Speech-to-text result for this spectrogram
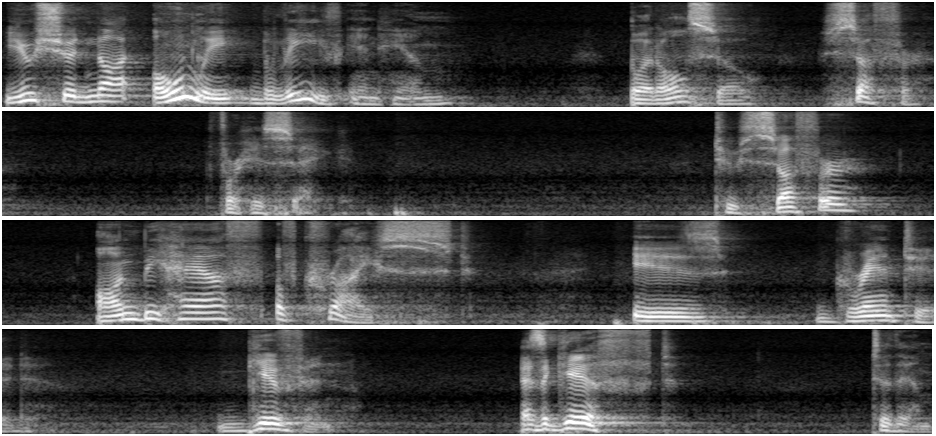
you should not only believe in him, but also suffer for his sake. To suffer on behalf of Christ is granted, given as a gift to them.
